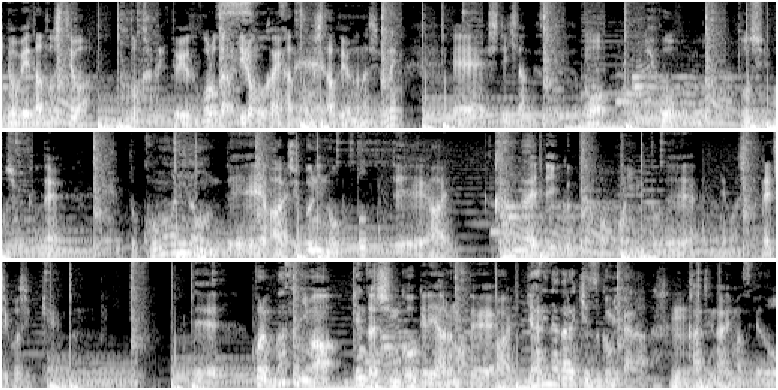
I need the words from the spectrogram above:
イノベーターとしては届かないというところから理論開発をしたという話をね、えー、してきたんですけれども、今日どうしましょうかね。えっと、この理論で、やっぱ自分にのっとって、考えていくっていうのがポイントで。出ましたね、自己実験。で、これまさに今、現在進行形でやるので、はい、やりながら気づくみたいな感じになりますけど、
